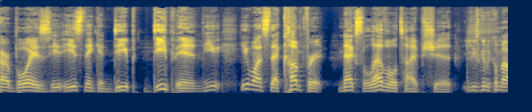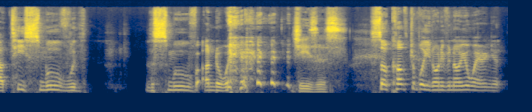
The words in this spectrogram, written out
our boy is he, he's thinking deep deep in. He he wants that comfort next level type shit. He's going to come out T Smooth with the smooth underwear. Jesus. so comfortable you don't even know you're wearing it.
